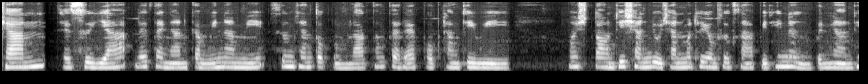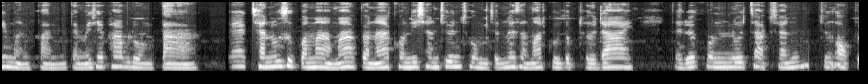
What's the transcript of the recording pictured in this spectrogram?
ฉันเทสึยะได้แต่งงานกับมินามิ ซึ่งฉันตกหลุมรักตั้งแต่แรกพบทางทีวี เมื่อตอนที่ฉันอยู่ชั้นมัธยมศึกษาปีที่หนึ่งเป็นงานที่เหมือนฝัน แต่ไม่ใช่ภาพลวงตา แรกฉันรู้สึกประหม่ามากต่อหน้าคนที่ฉันชื่นชม จนไม่สามารถคุยกับเธอได้ แต่ด้วยคนรู้จักฉันจึงออกไป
